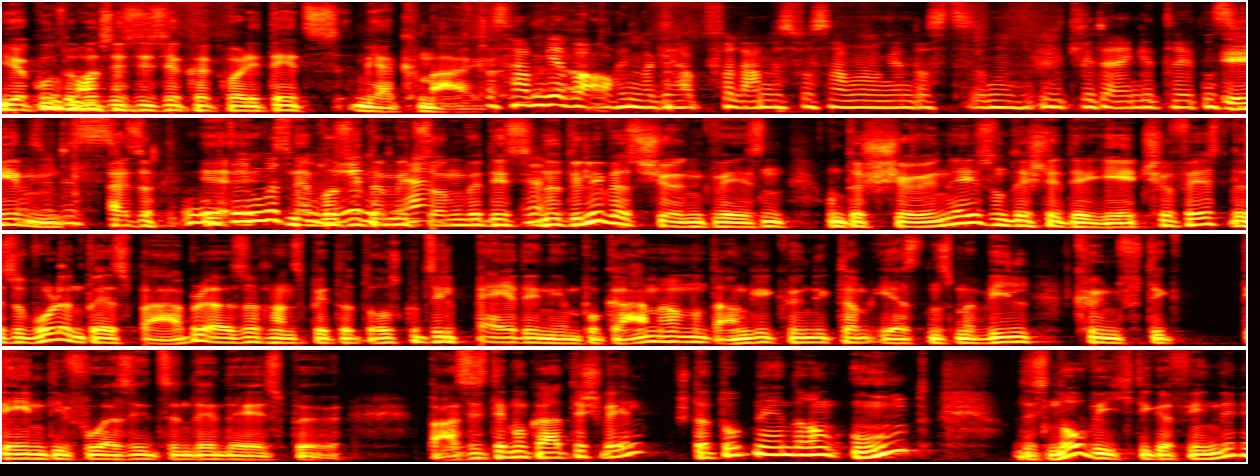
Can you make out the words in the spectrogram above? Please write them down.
Ja gut, aber das ist ja kein Qualitätsmerkmal. Das haben wir aber auch immer gehabt vor Landesversammlungen, dass dann Mitglieder eingetreten sind. Eben, also, das, also äh, muss man nein, was leben, ich damit ja? sagen will, ist ja. natürlich wäre es schön gewesen. Und das Schöne ist, und das steht ja jetzt schon fest, weil sowohl Andreas Babel als auch Hans-Peter Doskozil beide in ihrem Programm haben und angekündigt haben, erstens, man will künftig den die Vorsitzende in der SPÖ basisdemokratisch wählen, Statutenänderung und, das ist noch wichtiger finde,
